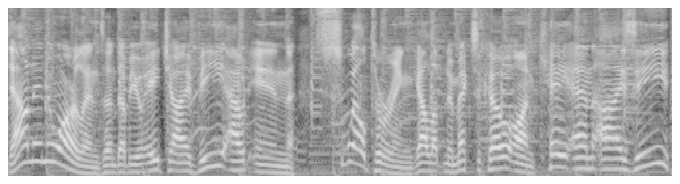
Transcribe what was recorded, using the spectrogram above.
Down in New Orleans on WHIV, out in sweltering Gallup, New Mexico on KNIZ.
